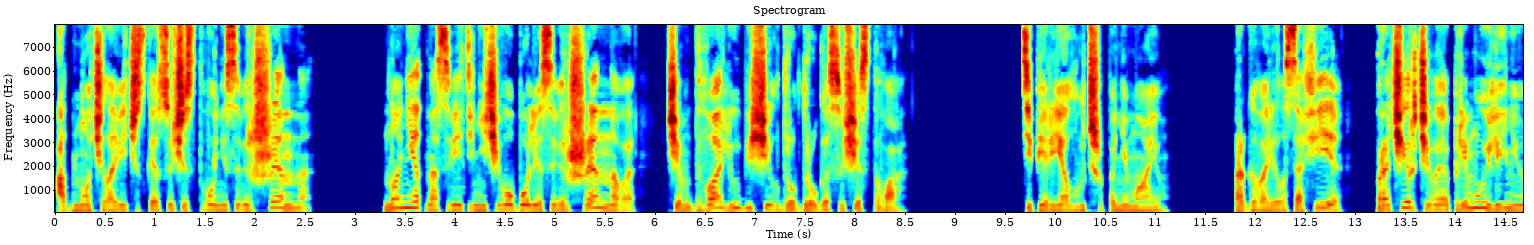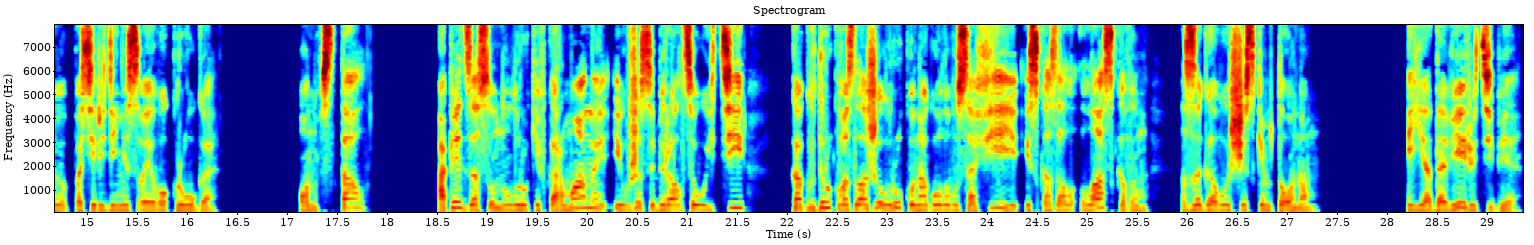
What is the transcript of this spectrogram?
одно человеческое существо несовершенно, но нет на свете ничего более совершенного, чем два любящих друг друга существа. «Теперь я лучше понимаю», — проговорила София, — прочерчивая прямую линию посередине своего круга. Он встал, опять засунул руки в карманы и уже собирался уйти, как вдруг возложил руку на голову Софии и сказал ласковым, заговорческим тоном. «Я доверю тебе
